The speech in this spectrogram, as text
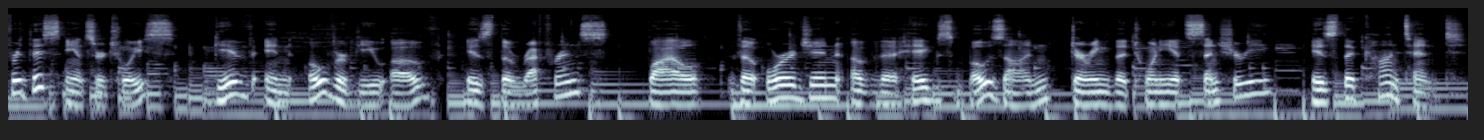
For this answer choice, give an overview of is the reference, while the origin of the Higgs boson during the 20th century is the content.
